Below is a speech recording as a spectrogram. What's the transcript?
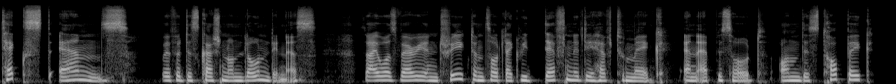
text ends with a discussion on loneliness. So I was very intrigued and thought like we definitely have to make an episode on this topic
